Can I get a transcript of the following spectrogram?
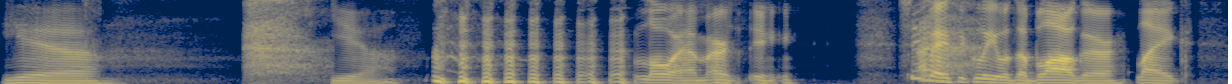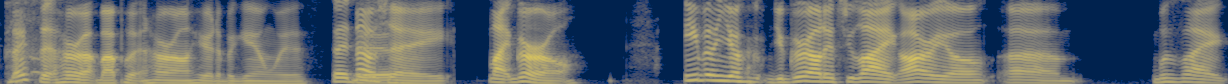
yeah, yeah. Lord have mercy. She basically was a blogger. Like they set her up by putting her on here to begin with. They no did. shade. Like, girl, even your your girl that you like, Ariel, um, was like,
